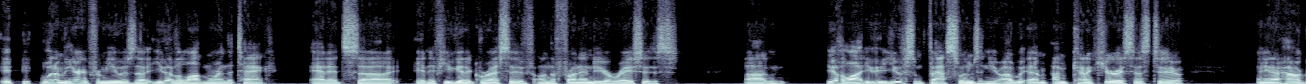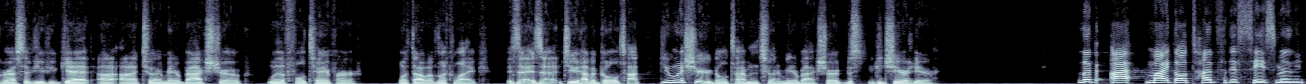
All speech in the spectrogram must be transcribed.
It, what I'm hearing from you is that you have a lot more in the tank, and it's uh, and if you get aggressive on the front end of your races, um, you have a lot. You you have some fast swims in you. I, w- I'm I'm kind of curious as to, you know, how aggressive you could get uh, on a 200 meter backstroke with a full taper. What that would look like. Is that is that? Do you have a goal time? Do you want to share your goal time in the 200 meter backstroke? Just you can share it here. Look, I, my goal time for this season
